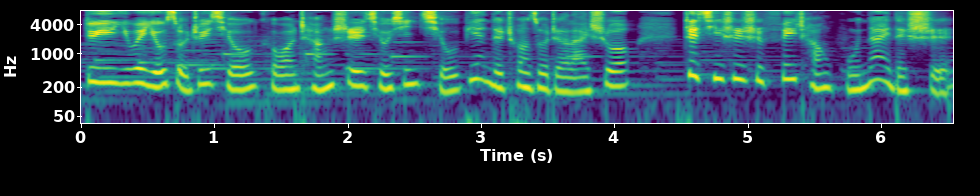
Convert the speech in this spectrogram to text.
对于一位有所追求、渴望尝试、求新求变的创作者来说，这其实是非常无奈的事。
